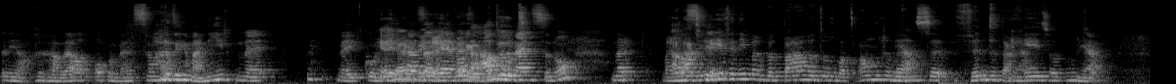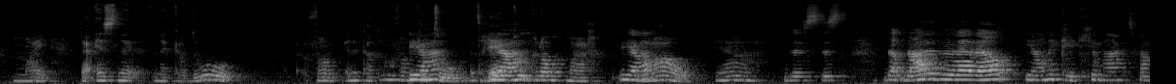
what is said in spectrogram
ja, we gaan wel op een menswaardige manier met, met je collega's Ja, en met de andere mensen om. Maar Maar Als laat je- leven niet meer bepalen door wat andere Ja. mensen vinden dat Ja. jij zou moeten. Ja. Maar dat is een, een cadeau van een cadeau van cadeau. Het rijdt ook nog maar. ja, Wauw. Ja. Dus, dus da- daar hebben wij wel ja, een klik gemaakt van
